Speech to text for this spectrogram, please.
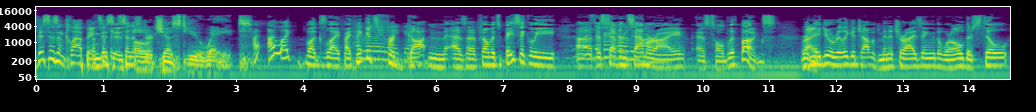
this isn't clapping. That's this is sinister. oh, just you wait. I, I like Bugs Life. I think really it's like it. forgotten as a film. It's basically uh, was a the Seven early Samurai as told with bugs. Right. And they do a really good job of miniaturizing the world. There's still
